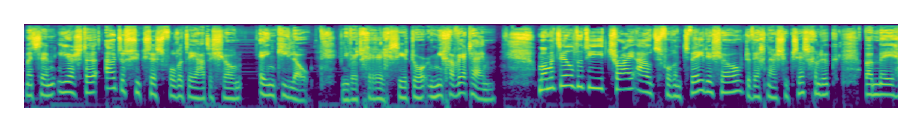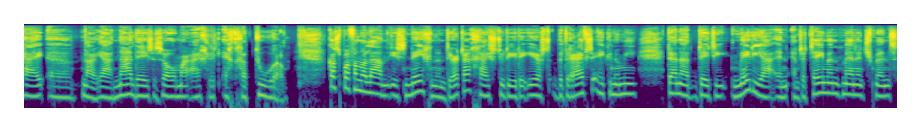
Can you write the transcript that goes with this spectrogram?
met zijn eerste uiterst succesvolle theatershow 1 kilo. En die werd geregisseerd door Micha Wertheim. Momenteel doet hij try-outs voor een tweede show, De Weg naar Succesgeluk, waarmee hij uh, nou ja, na deze zomer eigenlijk echt gaat toeren. Casper van der Laan is 39. Hij studeerde eerst bedrijfseconomie. Daarna deed hij media en entertainment management.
